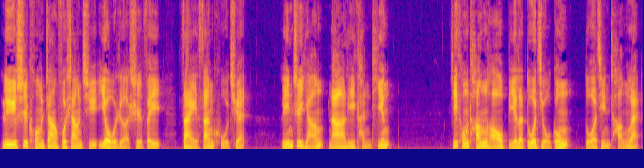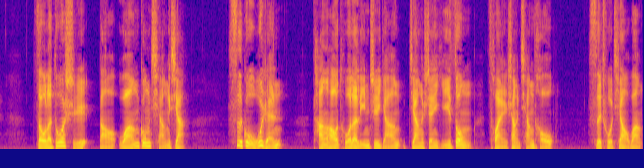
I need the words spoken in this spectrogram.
吕氏恐丈夫上去又惹是非。再三苦劝，林之阳哪里肯听？即同唐敖别了多九公，夺进城来。走了多时，到王宫墙下，四顾无人。唐敖驮了林之阳，将身一纵，窜上墙头，四处眺望，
